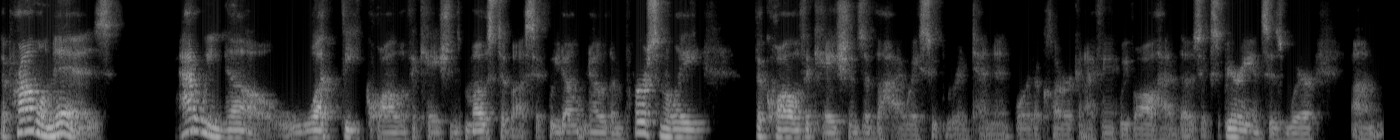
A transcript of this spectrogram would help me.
the problem is, how do we know what the qualifications, most of us, if we don't know them personally, the qualifications of the highway superintendent or the clerk? And I think we've all had those experiences where um,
